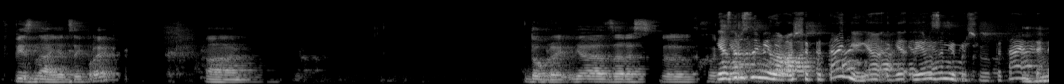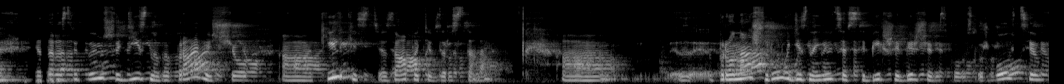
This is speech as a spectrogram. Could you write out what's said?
впізнає цей проект. Добре, я зараз е, хочу. Я зрозуміла ваше питання. Я, я, я розумію, про що ви питаєте. Мгм. Я зараз відповім, що дійсно ви праві, що а, кількість запитів зростає. А, про наш рух дізнаються все більше і більше військовослужбовців,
